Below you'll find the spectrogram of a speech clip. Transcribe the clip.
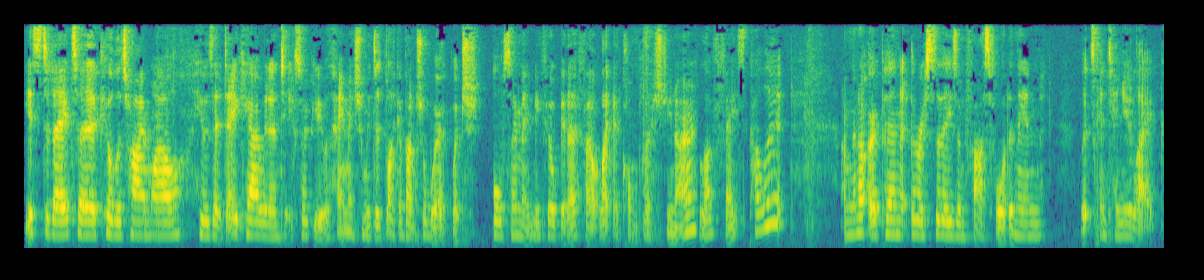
Yesterday to kill the time while he was at daycare, I went into xoBeauty with Hamish and we did like a bunch of work, which also made me feel better. I felt like accomplished, you know. Love face palette. I'm going to open the rest of these and fast forward and then let's continue like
